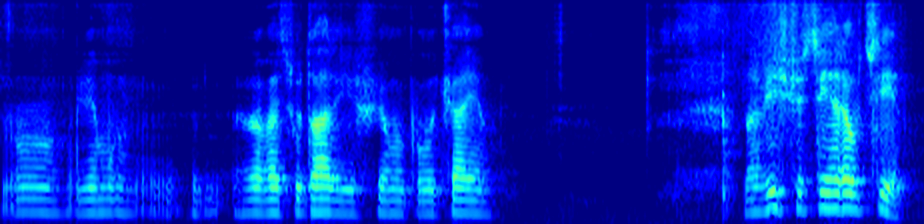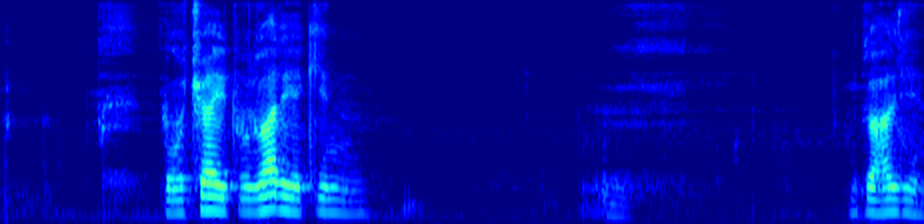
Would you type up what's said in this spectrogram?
Ну, йому гравець ударить, і що ми отримуємо. Навіщо ці гравці? Получають удари, які взагалі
